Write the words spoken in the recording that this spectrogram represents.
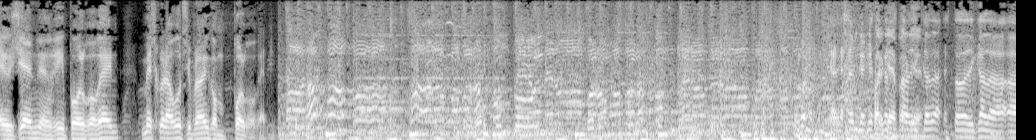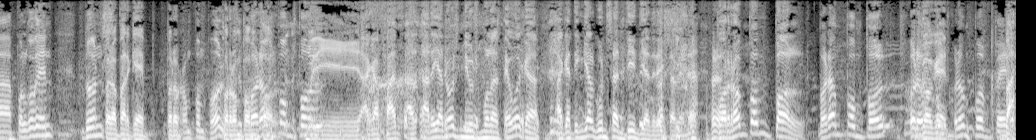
Eugène Henri Paul Gauguin, més conegut simplement com Paul Gauguin. Sabem que aquesta Per què, casa està per dedicada, està dedicada a Paul Gauguin, doncs... Però per què? Però, Porrom pom pol. Porrom pom Porrom pol. pom pol. Vull dir, agafat... Ara ja no us ni us molesteu a que, a que tingui algun sentit ja directament, eh? Porrom pom pol. Porom pom pol, porom pom pere. Va,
